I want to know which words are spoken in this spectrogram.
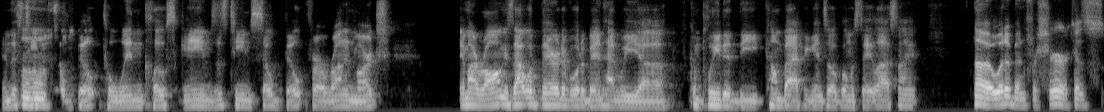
and this team is so built to win close games? This team's so built for a run in March. Am I wrong? Is that what the narrative would have been had we uh, completed the comeback against Oklahoma State last night? No, it would have been for sure because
